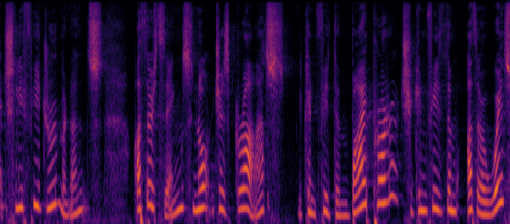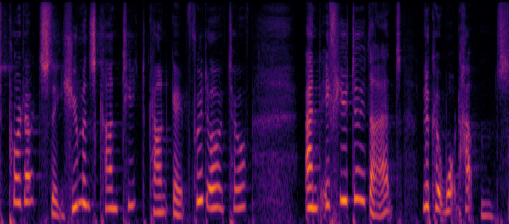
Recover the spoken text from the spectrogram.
actually feed ruminants other things, not just grass. You can feed them byproducts, you can feed them other waste products that humans can't eat, can't get food out of. And if you do that, look at what happens.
